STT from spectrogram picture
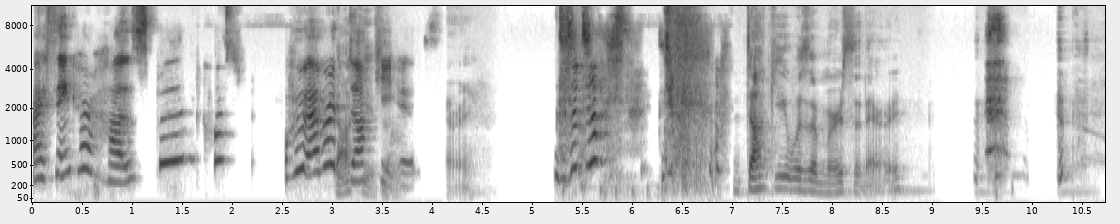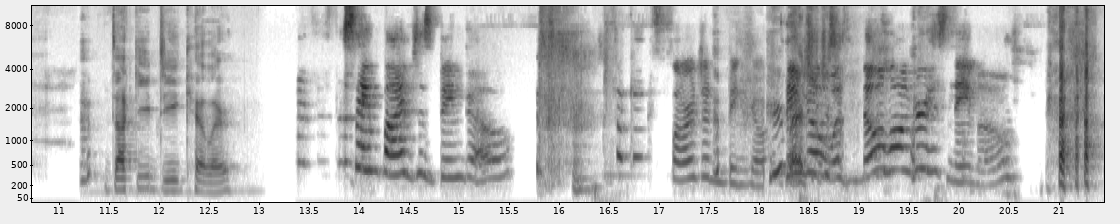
I think her husband, question, whoever Ducky's Ducky is. Sorry. Ducky was a mercenary. Ducky D killer. the same vibes as Bingo. Fucking Sergeant Bingo. Can you imagine Bingo just- was no longer his name-o.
